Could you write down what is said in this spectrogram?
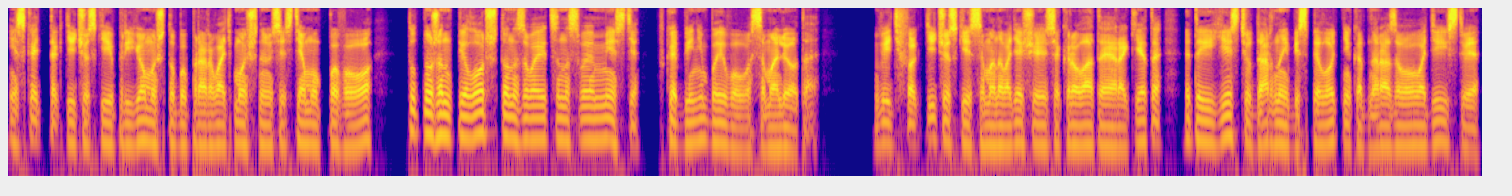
искать тактические приемы, чтобы прорвать мощную систему ПВО, тут нужен пилот, что называется, на своем месте, в кабине боевого самолета. Ведь фактически самонаводящаяся крылатая ракета — это и есть ударный беспилотник одноразового действия,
